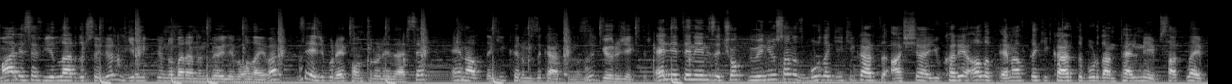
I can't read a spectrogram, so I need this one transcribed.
Maalesef yıllardır söylüyorum gimmickli numaranın böyle bir olayı var. Seyirci burayı kontrol ederse en alttaki kırmızı kartımızı görecektir. El yeteneğinize çok güveniyorsanız buradaki iki kartı aşağı yukarıya alıp en alttaki kartı buradan pelmeyip saklayıp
